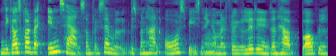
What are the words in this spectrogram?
Men det kan også godt være internt, som for eksempel, hvis man har en overspisning, og man flygter lidt ind i den her boble,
